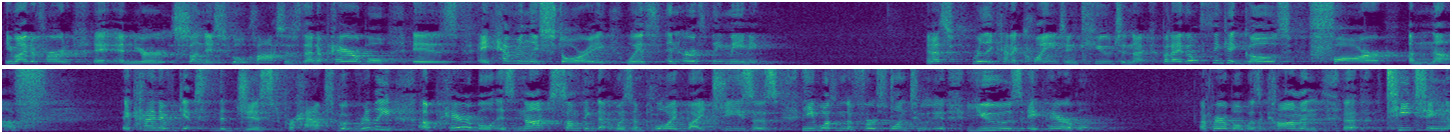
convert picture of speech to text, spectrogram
You might have heard in your Sunday school classes that a parable is a heavenly story with an earthly meaning. And that's really kind of quaint and cute, and but I don't think it goes far enough. It kind of gets the gist, perhaps, but really, a parable is not something that was employed by Jesus. He wasn't the first one to uh, use a parable. A parable was a common uh, teaching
